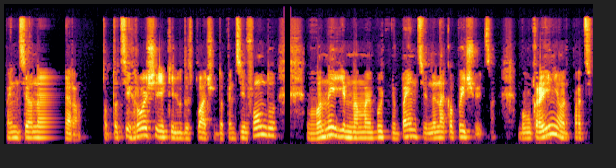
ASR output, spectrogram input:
пенсіонерам. Тобто ці гроші, які люди сплачують до пенсійного фонду, вони їм на майбутню пенсію не накопичуються. Бо в Україні от працює.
